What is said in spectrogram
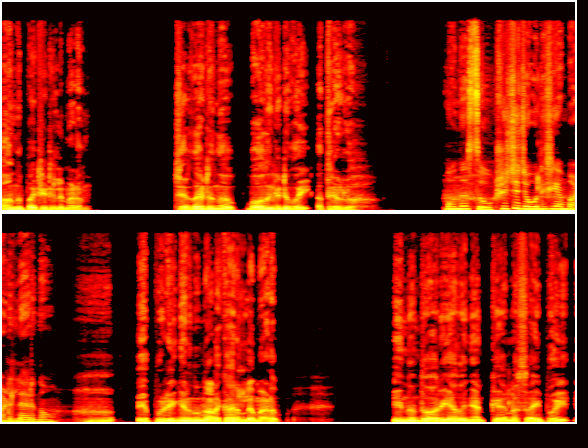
അതൊന്നും പറ്റിയിട്ടില്ല മാഡം. ചെറുതായിട്ടൊന്ന് ബോധം കിട്ടുപോയി അത്രേ ഉള്ളൂ. ഒന്ന് സൂക്ഷിച്ച് ജോലി ചെയ്യാൻ പാടില്ലായിരുന്നോ? എപ്പോഴും ഇങ്ങനൊന്നും നടക്കാറില്ല മാഡം. ഇന്നെന്തോ അറിയാതെ ഞാൻ കെയർലെസ് ആയിപ്പോയി.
